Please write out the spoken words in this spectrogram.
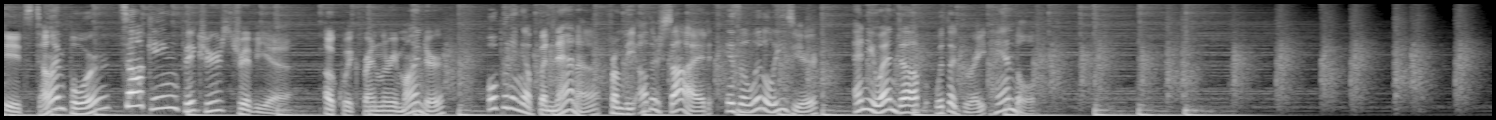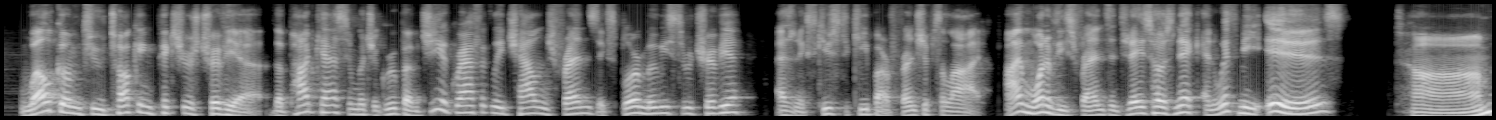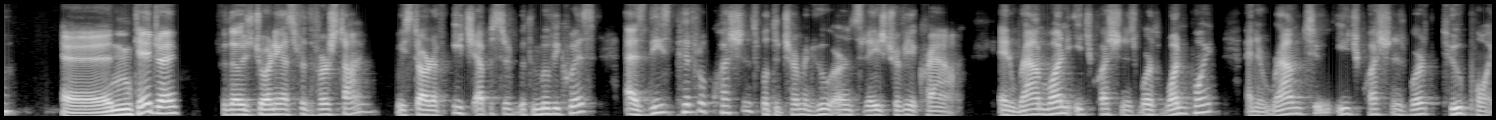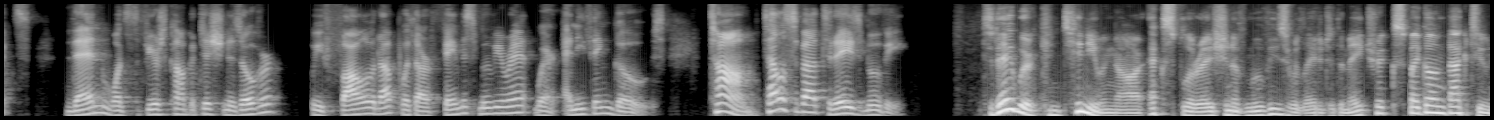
It's time for Talking Pictures Trivia. A quick friendly reminder opening a banana from the other side is a little easier, and you end up with a great handle. Welcome to Talking Pictures Trivia, the podcast in which a group of geographically challenged friends explore movies through trivia as an excuse to keep our friendships alive. I'm one of these friends, and today's host, Nick, and with me is. Tom. And KJ. For those joining us for the first time, we start off each episode with a movie quiz, as these pivotal questions will determine who earns today's trivia crown. In round one, each question is worth one point, and in round two, each question is worth two points. Then, once the fierce competition is over, we follow it up with our famous movie rant where anything goes. Tom, tell us about today's movie. Today, we're continuing our exploration of movies related to The Matrix by going back to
